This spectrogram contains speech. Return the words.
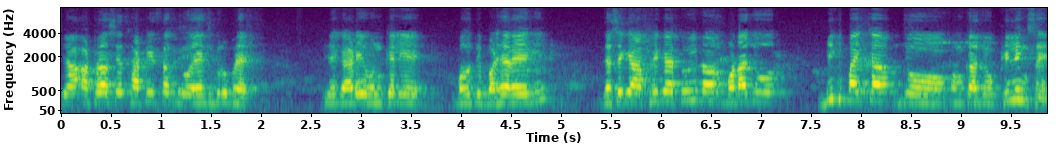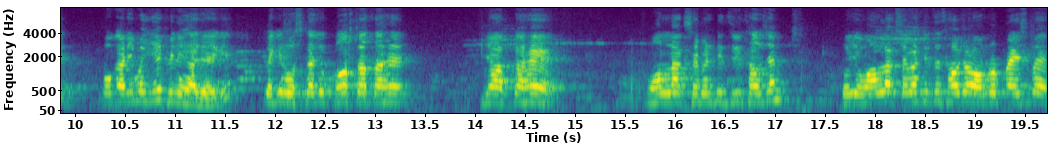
या अठारह से थर्टी तक जो एज ग्रुप है, ये गाड़ी उनके लिए बहुत ही बढ़िया रहेगी। जैसे कि अफ्रीका टूइन और बड़ा जो बिग बाइक का जो उनका जो फीलिंग्स है, वो गाड़ी में ये फीलिंग आ जाएगी। लेकिन उसका जो कॉस्ट आता है यह आपका है one lakh seventy three thousand तो ये one lakh seventy three thousand on road price में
